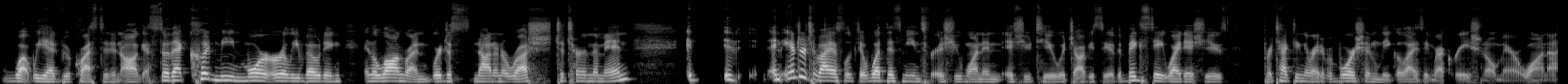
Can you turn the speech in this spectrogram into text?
what we had requested in August. So that could mean more early voting in the long run. We're just not in a rush to turn them in. It, it, and Andrew Tobias looked at what this means for issue one and issue two, which obviously are the big statewide issues protecting the right of abortion, legalizing recreational marijuana.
